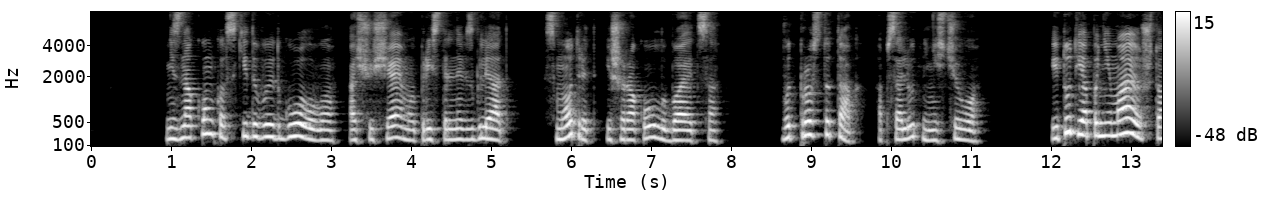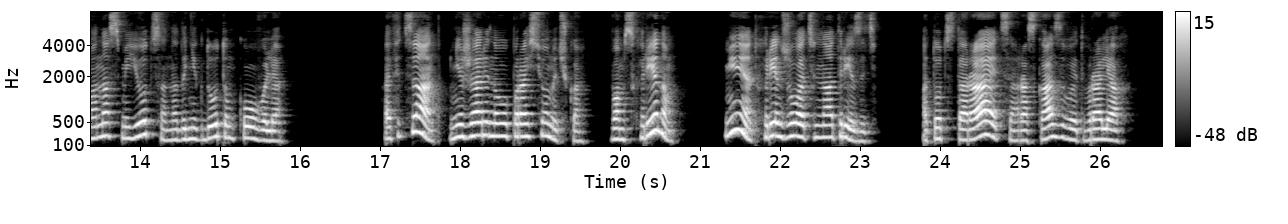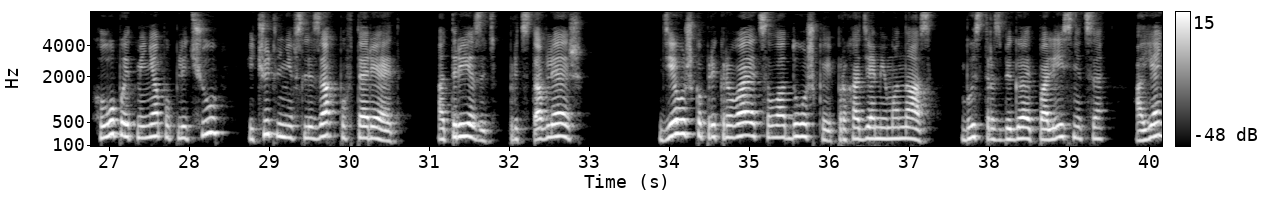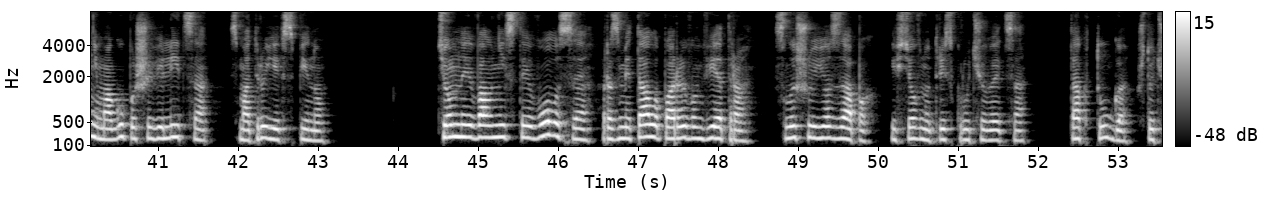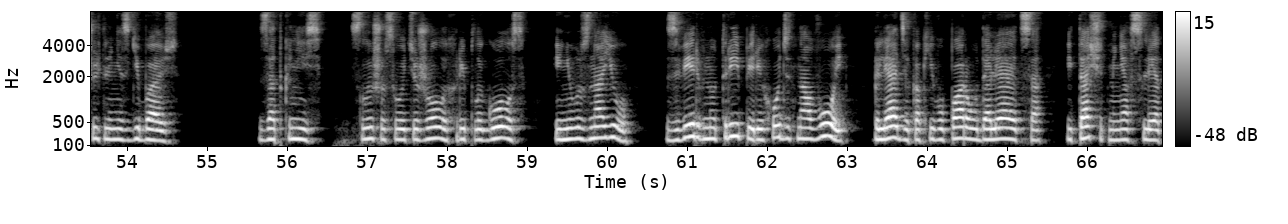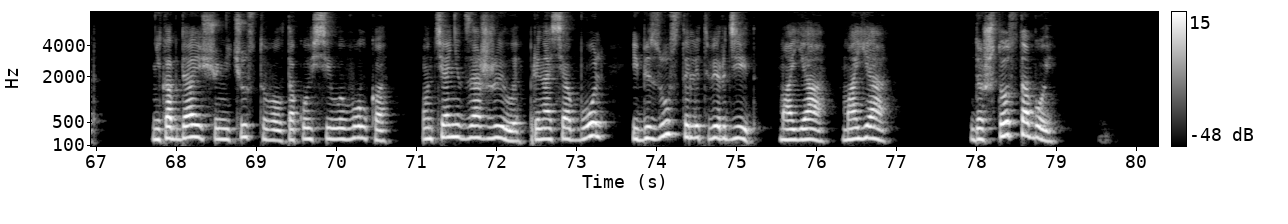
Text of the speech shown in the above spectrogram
Незнакомка вскидывает голову, ощущая мой пристальный взгляд, смотрит и широко улыбается. Вот просто так, абсолютно ни с чего. И тут я понимаю, что она смеется над анекдотом Коваля. «Официант, мне жареного поросеночка. Вам с хреном?» «Нет, хрен желательно отрезать». А тот старается, рассказывает в ролях, хлопает меня по плечу и чуть ли не в слезах повторяет. «Отрезать, представляешь?» Девушка прикрывается ладошкой, проходя мимо нас, быстро сбегает по лестнице, а я не могу пошевелиться, смотрю ей в спину. Темные волнистые волосы разметало порывом ветра, слышу ее запах, и все внутри скручивается. Так туго, что чуть ли не сгибаюсь. «Заткнись!» Слышу свой тяжелый хриплый голос и не узнаю. Зверь внутри переходит на вой, глядя, как его пара удаляется и тащит меня вслед. Никогда еще не чувствовал такой силы волка. Он тянет за жилы, принося боль, и без устали твердит «Моя, моя». «Да что с тобой?»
